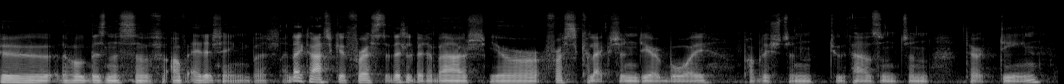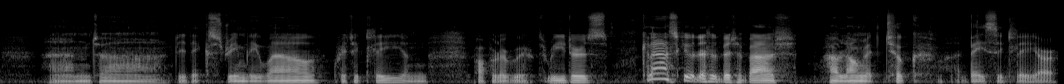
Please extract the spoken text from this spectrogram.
to the whole business of, of editing, but I'd like to ask you first a little bit about your first collection, Dear Boy, published in 2013 and uh, did extremely well critically and popular with readers. Can I ask you a little bit about how long it took, basically, or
